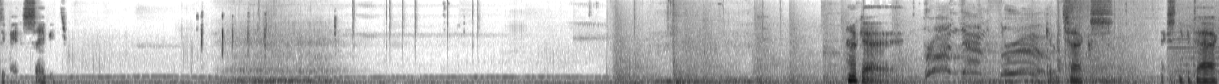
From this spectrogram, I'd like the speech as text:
He made a saving throw. Okay. Run them through! Get attacks. Next sneak attack.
